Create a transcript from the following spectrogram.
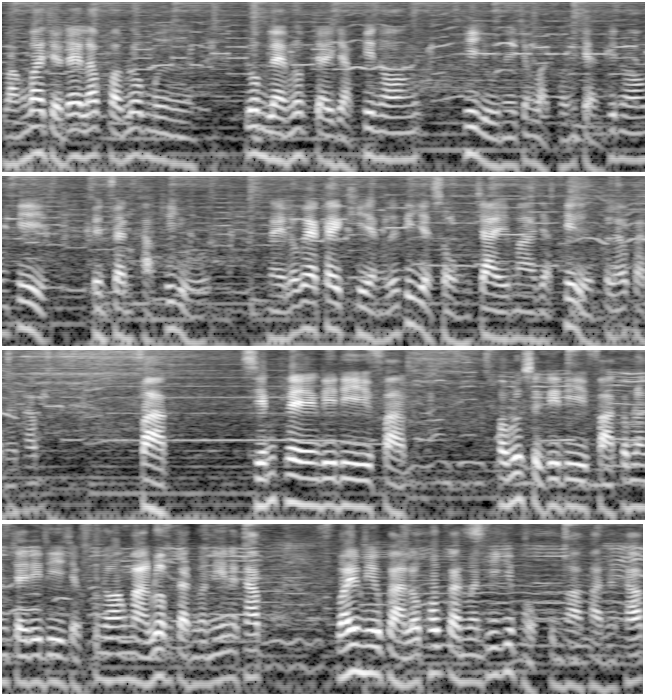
หวังว่าจะได้รับความร่วมมือร่วมแรงร่วมใจจากพี่น้องที่อยู่ในจังหวัดขอนแก่นพี่น้องที่เป็นแฟนคลับที่อยู่ในละแวกใกล้เคียง หรือที่จะส่งใจมาจากที่อื่นก็แล้วกันนะครับ ฝากเสียงเพลงดีๆ ฝากความรู้สึกดีๆ ฝากกำลังใจดีๆ จากพี่น้องมาร่วมกันวันนี้นะครับ ไว้มีโอกาสเราพบกันวันที่ 26 กุมภาพันธ์นะครับ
